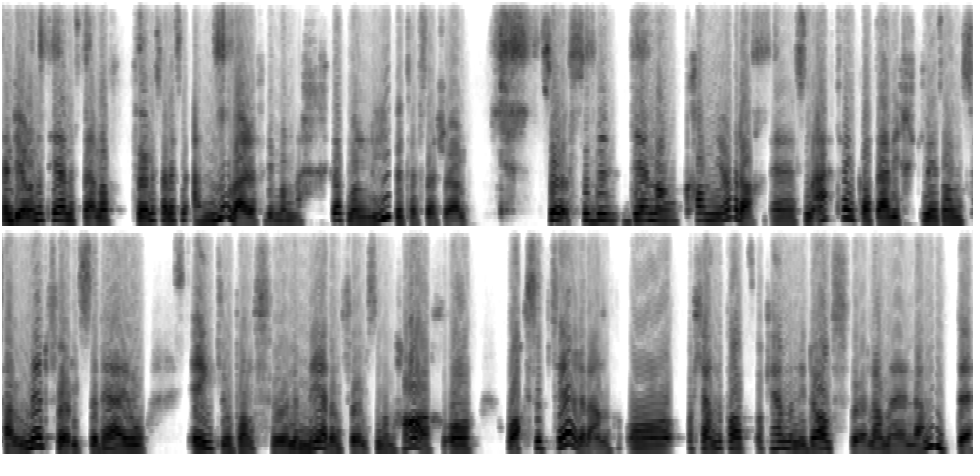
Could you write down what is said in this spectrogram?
en bjørnetjeneste, eller føler seg nesten enda verre fordi man merker at man lyver til seg sjøl. Så, så det, det, man kan gjøre, da, eh, som jeg tenker at er virkelig sånn selvmedfølelse, det er jo egentlig å bare føle med den følelsen man har, og, og akseptere den. Og, og, kjenne på at ok, men i dag føler jeg meg elendig.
